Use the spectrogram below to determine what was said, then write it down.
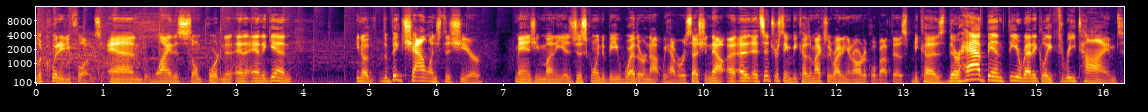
liquidity flows and why this is so important. And, and, and again, you know, the big challenge this year managing money is just going to be whether or not we have a recession. Now, uh, uh, it's interesting because I'm actually writing an article about this because there have been theoretically three times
